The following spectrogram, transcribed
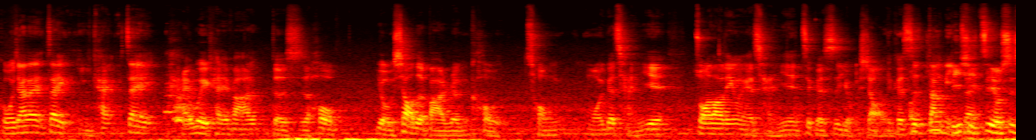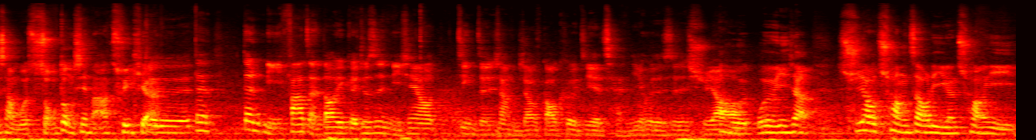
国家在在已开在还未开发的时候，有效的把人口从某一个产业抓到另外一个产业，这个是有效的。可是当你、哦、比起自由市场，我手动先把它吹起来。对对对，但但你发展到一个就是你现在要竞争像比较高科技的产业，或者是需要、哦、我我有印象，需要创造力跟创意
